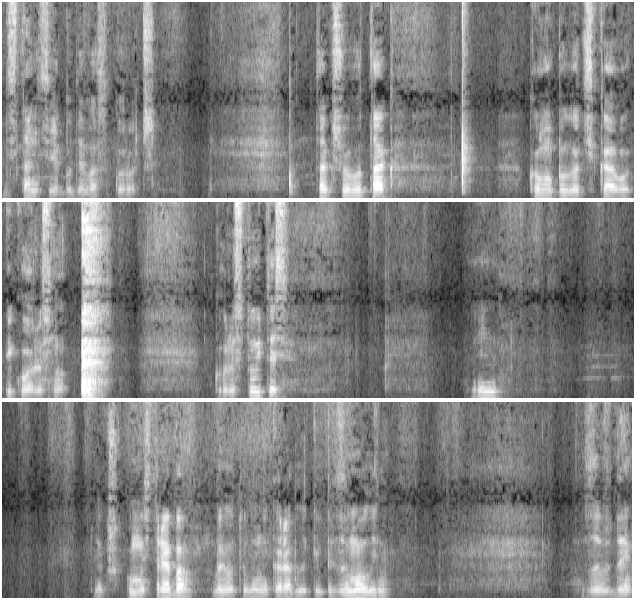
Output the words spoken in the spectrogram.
дистанція буде у вас коротша. Так що отак. Кому було цікаво і корисно, користуйтесь. І якщо комусь треба, виготовлені кораблики під замовлення. Завжди.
